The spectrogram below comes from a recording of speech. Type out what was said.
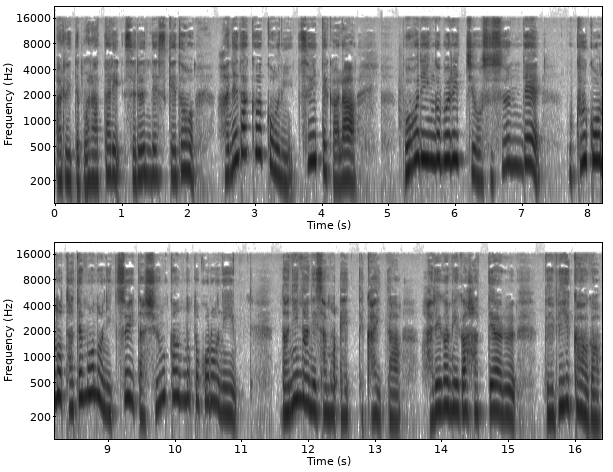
歩いてもらったりするんですけど羽田空港に着いてからボーディングブリッジを進んで空港の建物に着いた瞬間のところに「何々様へ」って書いた張り紙が貼ってあるベビーカーが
